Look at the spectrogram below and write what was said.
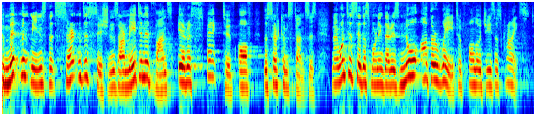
Commitment means that certain decisions are made in advance irrespective of the circumstances. And I want to say this morning there is no other way to follow Jesus Christ.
